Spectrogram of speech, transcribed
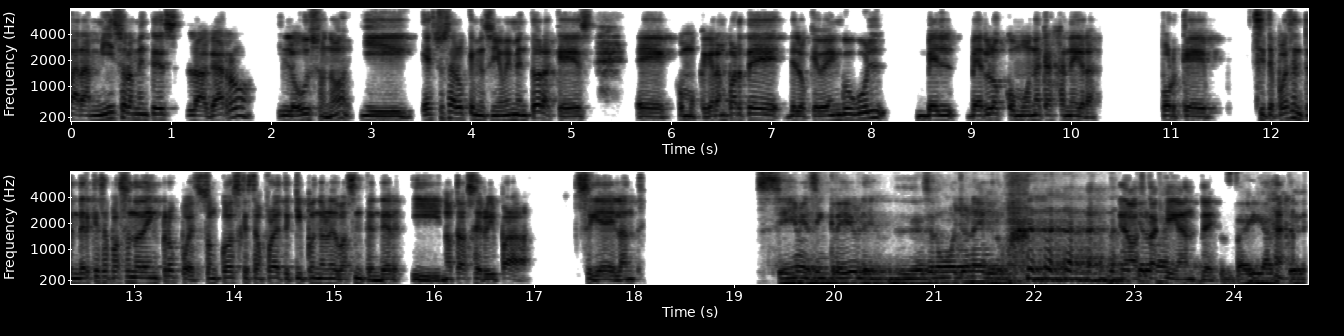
para mí solamente es lo agarro y lo uso, ¿no? Y esto es algo que me enseñó mi mentora, que es eh, como que gran parte de lo que ve en Google, verlo como una caja negra porque si te puedes entender qué está pasando adentro, pues son cosas que están fuera de tu equipo y no les vas a entender y no te va a servir para seguir adelante. Sí, es increíble. Debe ser un hoyo negro. no, está gigante. Está gigante.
